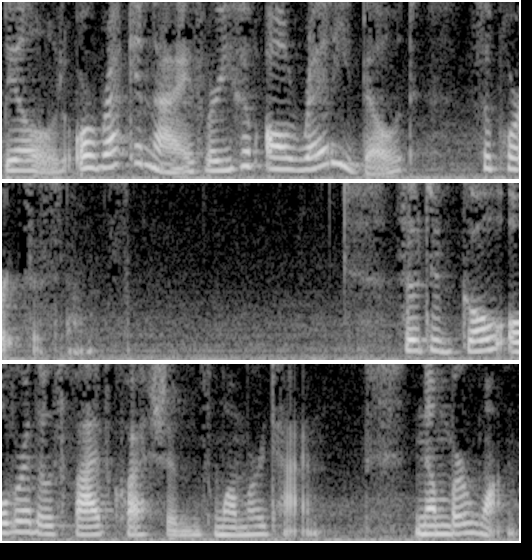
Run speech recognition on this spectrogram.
build or recognize where you have already built support systems? So, to go over those five questions one more time. Number one,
